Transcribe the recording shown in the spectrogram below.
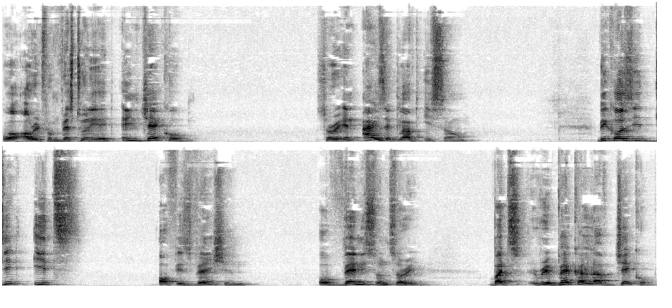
well, I'll read from verse 28. And Jacob, sorry, and Isaac loved Esau because he did eat of his venison, of venison, sorry. But Rebekah loved Jacob.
